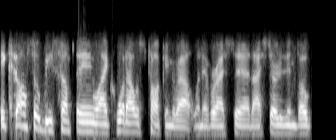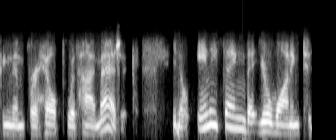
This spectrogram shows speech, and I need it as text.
It could also be something like what I was talking about whenever I said I started invoking them for help with high magic. You know, anything that you're wanting to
